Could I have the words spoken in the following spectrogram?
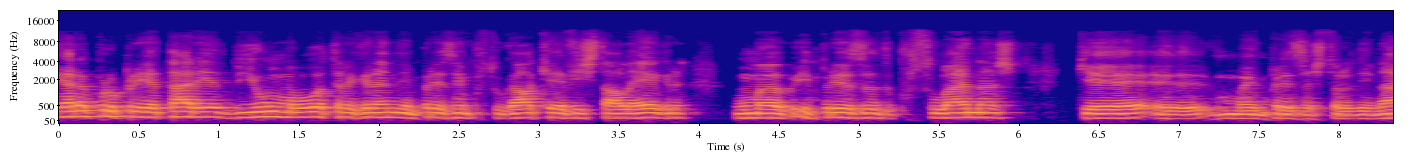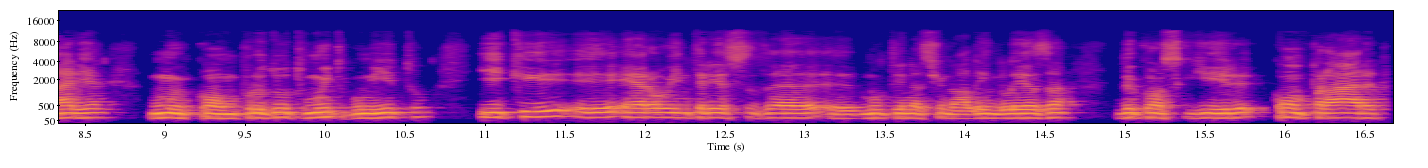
era proprietária de uma outra grande empresa em Portugal, que é a Vista Alegre, uma empresa de porcelanas, que é eh, uma empresa extraordinária, com um produto muito bonito e que eh, era o interesse da eh, multinacional inglesa de conseguir comprar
